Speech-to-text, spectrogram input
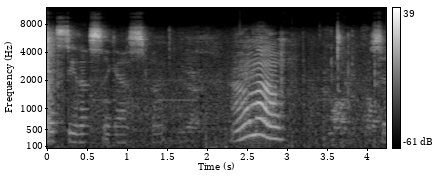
Let's do this, I guess, but I don't know. So,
